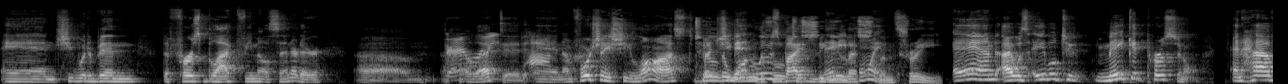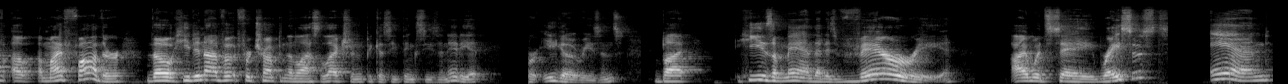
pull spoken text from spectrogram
and she would have been the first Black female senator um, elected. popular. And unfortunately, she lost, but Tilda she didn't lose by many you than points three. and I was able to make it personal and have a, a- my father, though he did not vote for Trump in the last election because he thinks he's an idiot for ego reasons, but he is a man that is very, I would say, racist and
